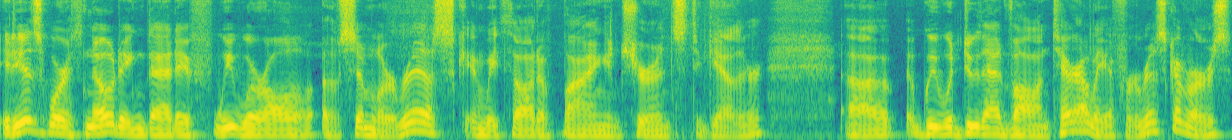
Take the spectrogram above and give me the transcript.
It is worth noting that if we were all of similar risk and we thought of buying insurance together, uh, we would do that voluntarily if we're risk averse.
